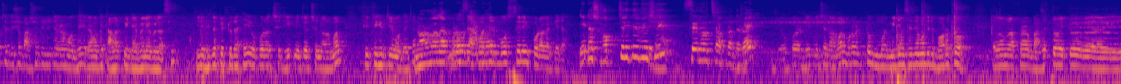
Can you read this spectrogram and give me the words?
হচ্ছে দুশো বাষট্টি লিটারের মধ্যে এটার মধ্যে কালার প্রিন্ট অ্যাভেলেবেল আছে। যদি ভিতরটা একটু দেখাই উপর হচ্ছে ডিপ নিচে হচ্ছে নর্মাল ফিফটি ফিফটির মধ্যে এটা। নর্মাল আমাদের মোস্ট সেলিং প্রোডাক্ট আর কি এটা। এটা সবচাইতে বেশি সেল হচ্ছে আপনাদের রাইট উপরে ডিপ নিচে নর্মাল মোটামুটি একটু মিডিয়াম সাইজের মধ্যে বড় তো। এবং আপনার বাজেটটাও একটু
